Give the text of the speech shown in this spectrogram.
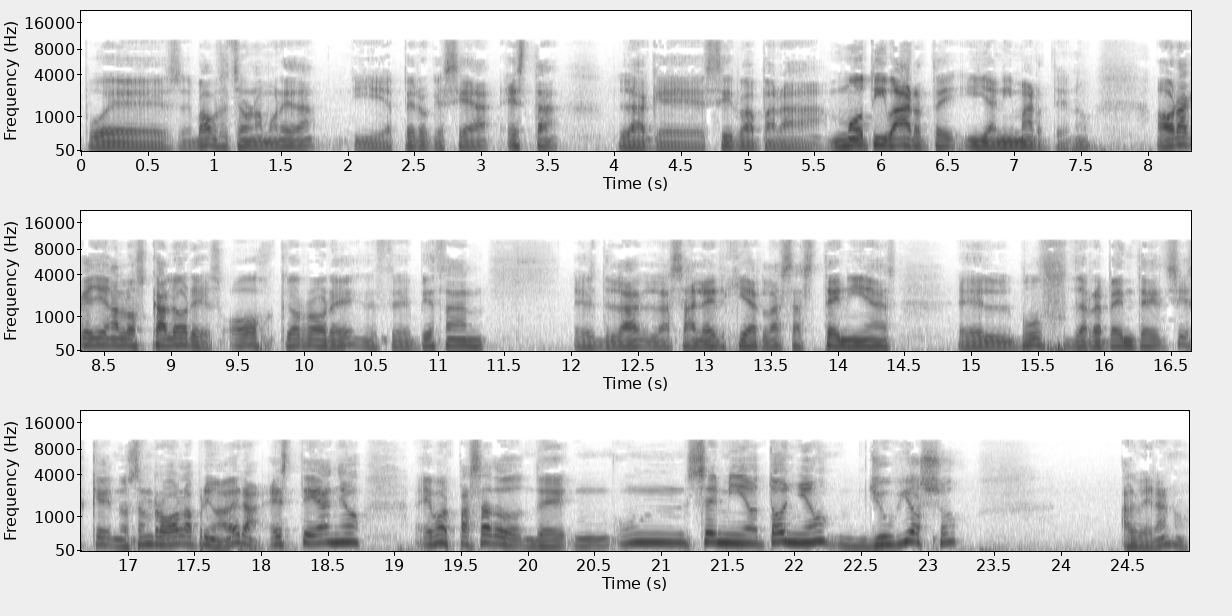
pues vamos a echar una moneda y espero que sea esta la que sirva para motivarte y animarte, ¿no? Ahora que llegan los calores, oh, qué horror, ¿eh? Este, empiezan eh, la- las alergias, las astenias, el buff de repente. Si es que nos han robado la primavera. Este año hemos pasado de un semi-otoño lluvioso al verano.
